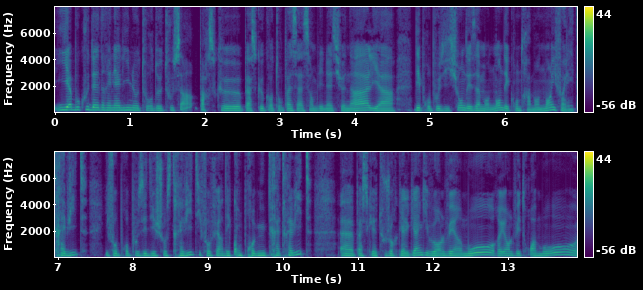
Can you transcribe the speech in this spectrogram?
Il y a beaucoup d'adrénaline autour de tout ça parce que parce que quand on passe à l'Assemblée nationale, il y a des propositions, des amendements, des contre-amendements. Il faut aller très vite. Il faut proposer des choses très vite. Il faut faire des compromis très très vite parce qu'il y a toujours quelqu'un qui veut enlever un mot, réenlever trois mots.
